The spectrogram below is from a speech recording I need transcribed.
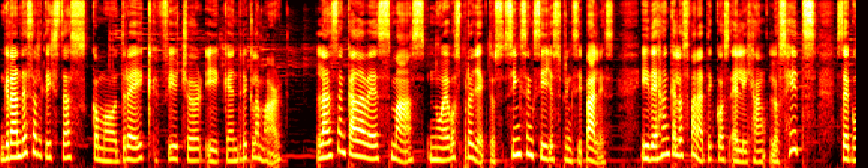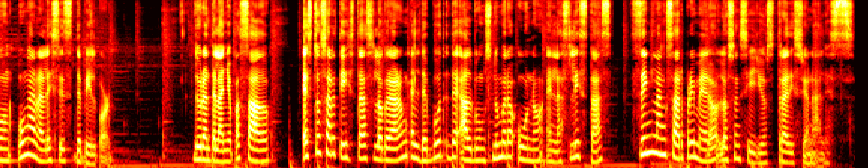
Grandes artistas como Drake, Future y Kendrick Lamar lanzan cada vez más nuevos proyectos sin sencillos principales y dejan que los fanáticos elijan los hits según un análisis de Billboard. Durante el año pasado, estos artistas lograron el debut de álbums número uno en las listas sin lanzar primero los sencillos tradicionales.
